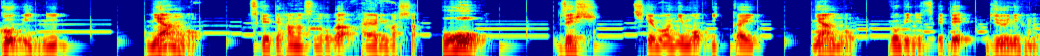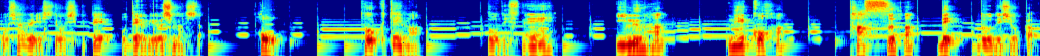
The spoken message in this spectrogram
語尾に、にゃんをつけて話すのが流行りました。おー。ぜひ、チケボンにも一回、にゃんを語尾につけて12分おしゃべりしてほしくてお便りをしました。ほう。トークテーマそうですね。犬派？猫派？タス派？でどうでしょうか？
